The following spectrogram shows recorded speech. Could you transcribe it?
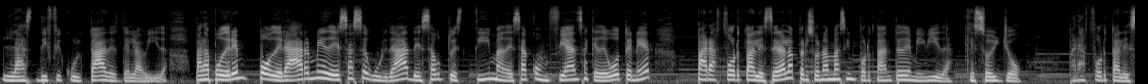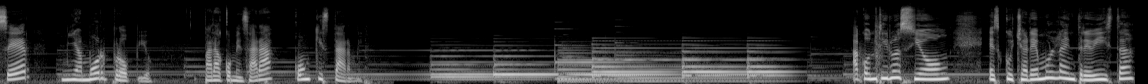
las dificultades de la vida, para poder empoderarme de esa seguridad, de esa autoestima, de esa confianza que debo tener para fortalecer a la persona más importante de mi vida, que soy yo, para fortalecer mi amor propio, para comenzar a conquistarme. A continuación, escucharemos la entrevista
